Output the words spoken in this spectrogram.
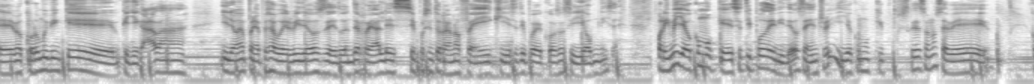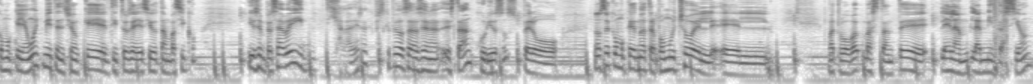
Eh, me acuerdo muy bien que, llegaba y luego me ponía pues, a ver videos de duendes reales, 100% real, no fake y ese tipo de cosas y ovnis. Por ahí me llegó como que ese tipo de videos de entry y yo como que, pues que eso no se ve, como que llamó mi atención que el título se haya sido tan básico. Y los empecé a ver y dije, a la verga, pues qué pedo, o sea, estaban curiosos, pero no sé, como que me atrapó mucho el me atrapó bastante la, ambientación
